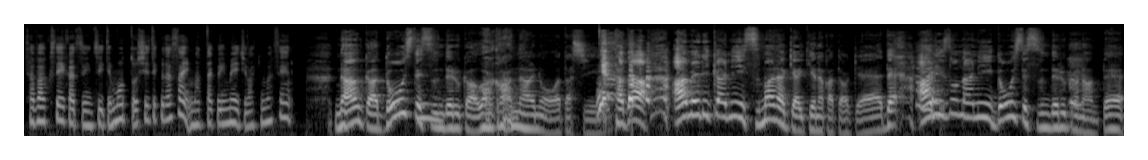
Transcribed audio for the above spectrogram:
砂漠生活についてもっと教えてください。全くイメージ湧きません。なんかどうして住んでるかわかんないの私。ただアメリカに住まなきゃいけなかったわけ。でアリゾナにどうして住んでるかなんて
